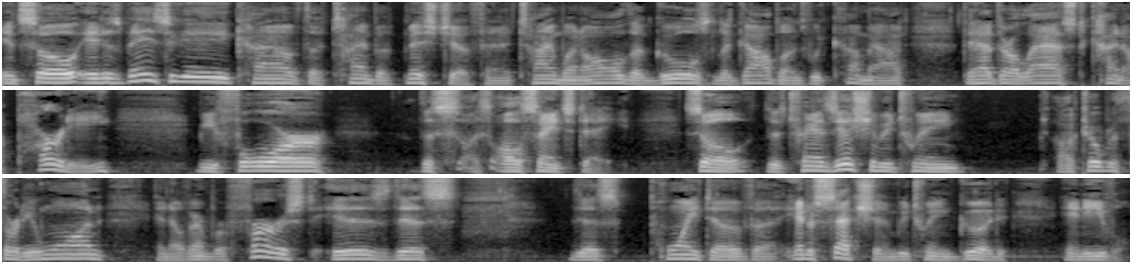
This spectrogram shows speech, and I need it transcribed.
And so it is basically kind of the time of mischief and a time when all the ghouls and the goblins would come out to have their last kind of party before the All Saints' Day. So the transition between October 31 and November 1st is this this point of uh, intersection between good and evil.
